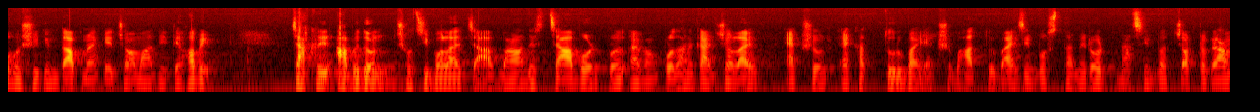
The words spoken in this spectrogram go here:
অবশ্যই কিন্তু আপনাকে জমা দিতে হবে। চাকরির আবেদন সচিবালয় চা, বাংলাদেশ চা বোর্ড এবং প্রধান কার্যালয় একশো একাত্তর বাই একশো বাহাত্তর বাইজিম বোস্তামি রোড নাসিরবাদ চট্টগ্রাম।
